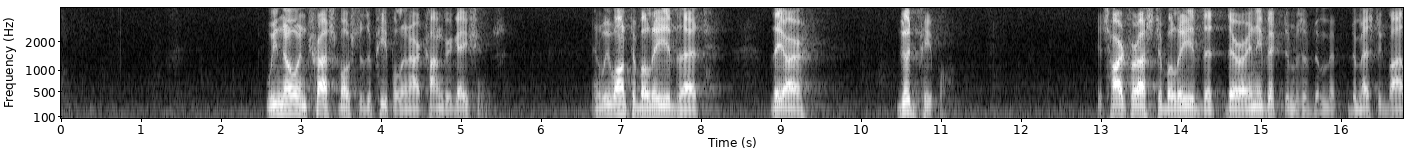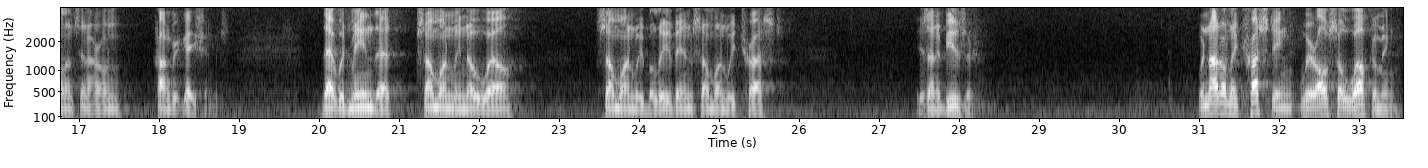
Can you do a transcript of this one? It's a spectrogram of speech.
We know and trust most of the people in our congregations, and we want to believe that they are good people. It's hard for us to believe that there are any victims of dom- domestic violence in our own congregations. That would mean that someone we know well, someone we believe in, someone we trust, is an abuser. We're not only trusting, we're also welcoming.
